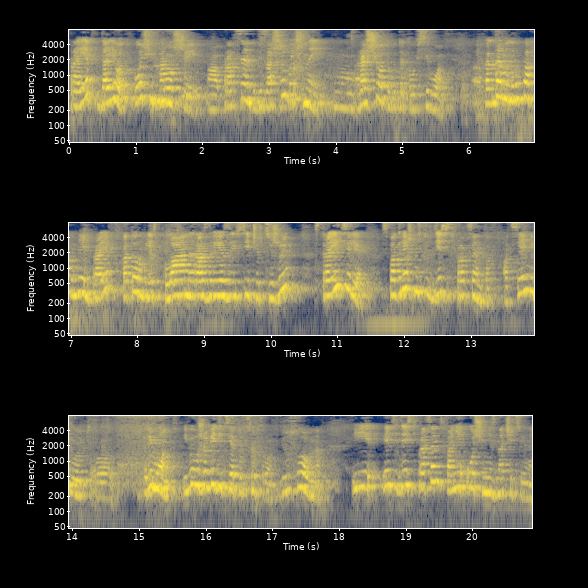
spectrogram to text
Проект дает очень хороший а, процент безошибочный расчета вот этого всего. Когда мы на руках имеем проект, в котором есть планы, разрезы и все чертежи, строители с погрешностью в 10% оценивают э, ремонт. И вы уже видите эту цифру, безусловно. И эти 10% они очень незначительны.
